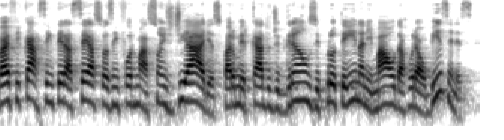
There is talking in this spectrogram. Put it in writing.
vai ficar sem ter acesso às informações diárias para o mercado de grãos e proteína animal da Rural Business?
